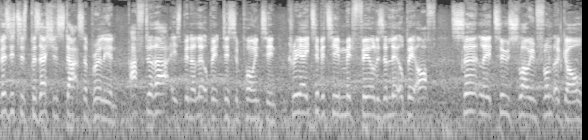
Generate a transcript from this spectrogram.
Visitors' possession stats are brilliant. After that, it's been a little bit disappointing. Creativity in midfield is a little bit off. Certainly too slow in front of goal.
